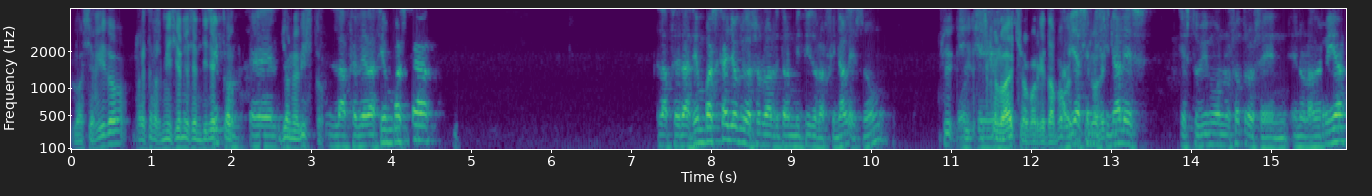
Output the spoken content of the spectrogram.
lo ha seguido. Retransmisiones en directo yo no he visto. La Federación Vasca. La Federación Vasca yo creo que solo ha retransmitido las finales, ¿no? Sí, sí, es que lo ha hecho, porque tampoco. Había semifinales que estuvimos nosotros en, en Olaverría.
